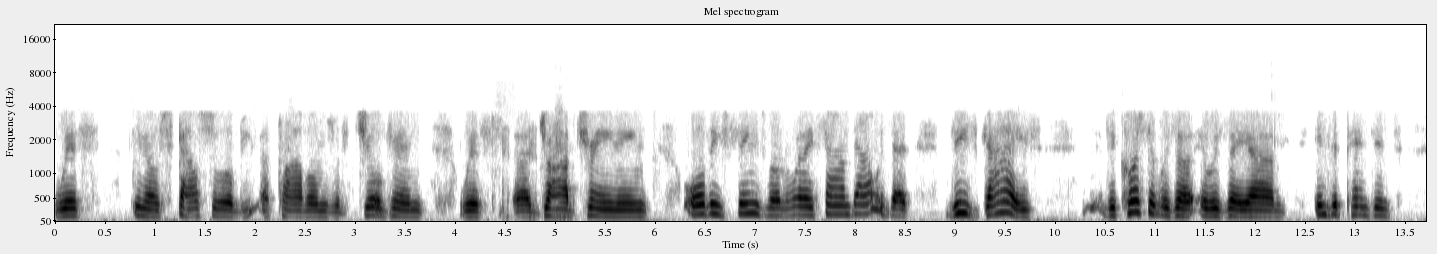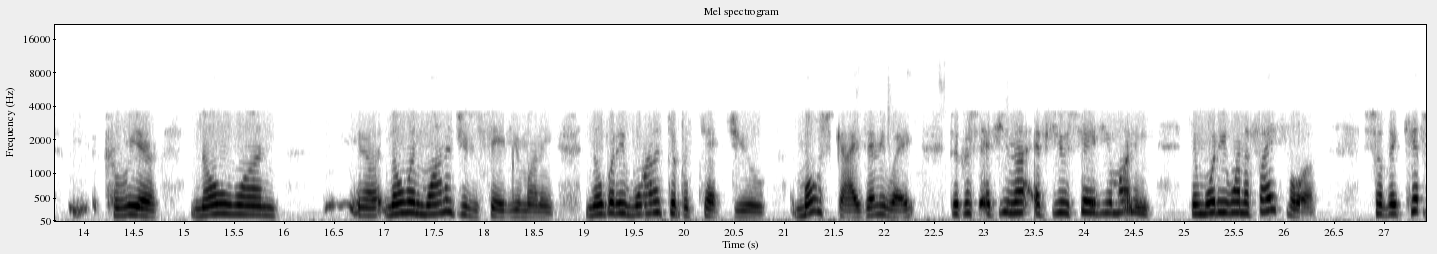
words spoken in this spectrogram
with, you know, spousal uh, problems with children, with uh, job training, all these things. But what I found out was that these guys, because it was a it was a um, independent career, no one you know, no one wanted you to save your money. Nobody wanted to protect you. Most guys, anyway, because if you not if you save your money, then what do you want to fight for? So they kept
